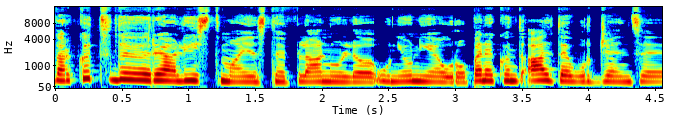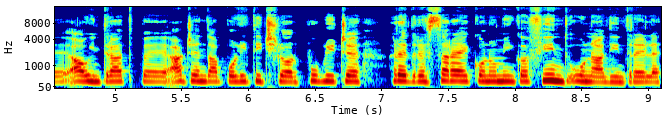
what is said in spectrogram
Dar cât de realist mai este planul Uniunii Europene când alte urgențe au intrat pe agenda politicilor publice, redresarea economică fiind una dintre ele?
